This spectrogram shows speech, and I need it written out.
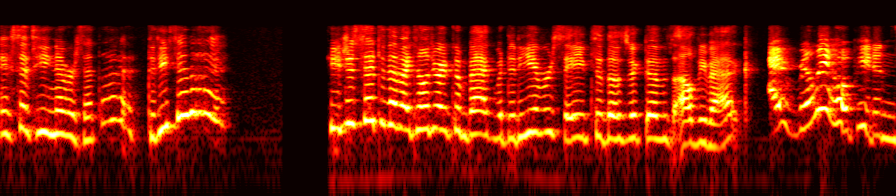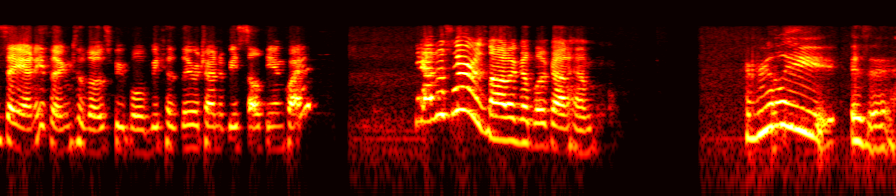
Except he never said that. Did he say that? He just said to them, "I told you I'd come back," but did he ever say to those victims, "I'll be back"? I really hope he didn't say anything to those people because they were trying to be stealthy and quiet. Yeah, this hair is not a good look on him. It really isn't.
